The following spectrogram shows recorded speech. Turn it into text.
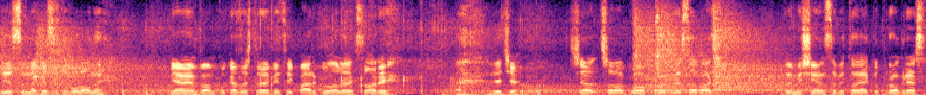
jestem mega zadowolony. Miałem wam pokazać trochę więcej parku, ale sorry, wiecie, trzeba, było progresować, wymyśliłem sobie to jako progres.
